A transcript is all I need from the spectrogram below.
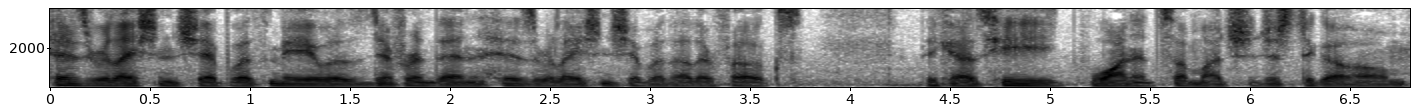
his relationship with me was different than his relationship with other folks because he wanted so much just to go home.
